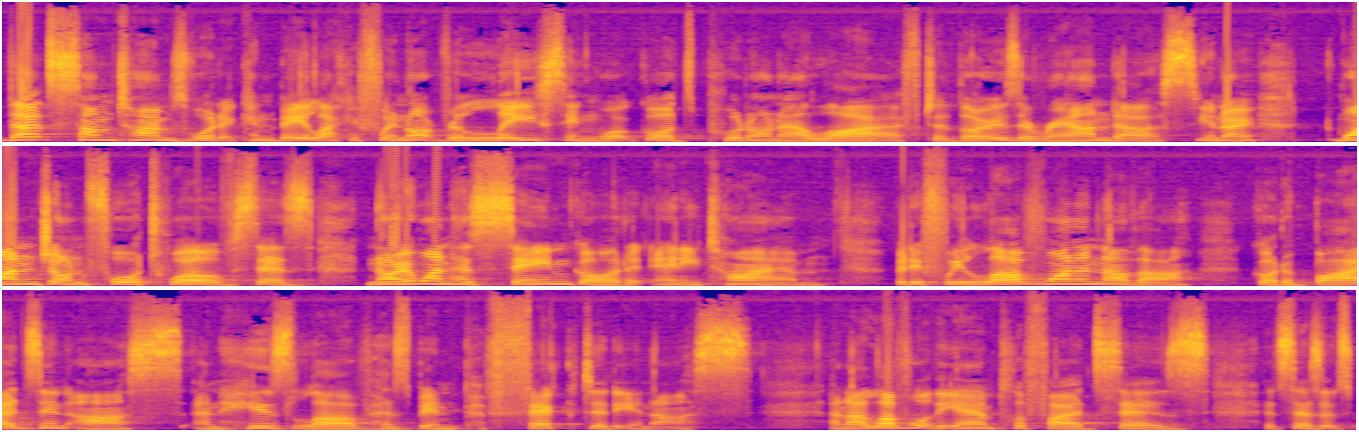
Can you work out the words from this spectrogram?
that's sometimes what it can be like if we're not releasing what God's put on our life to those around us. You know, 1 John 4:12 says, "No one has seen God at any time, but if we love one another, God abides in us and his love has been perfected in us." And I love what the Amplified says. It says it's,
